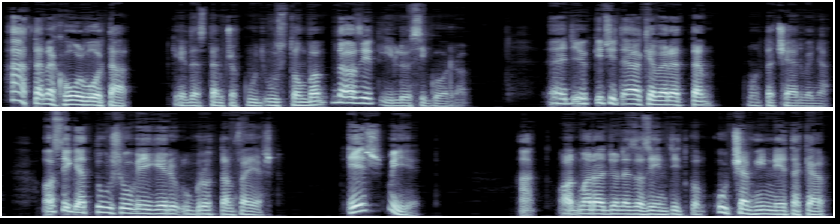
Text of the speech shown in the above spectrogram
Hát te meg hol voltál? kérdeztem csak úgy úsztomban, de azért illő szigorral. Egy kicsit elkeveredtem, mondta Cservenyák. A sziget túlsó végéről ugrottam fejest. És miért? Hadd maradjon ez az én titkom, úgysem hinnétek el.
